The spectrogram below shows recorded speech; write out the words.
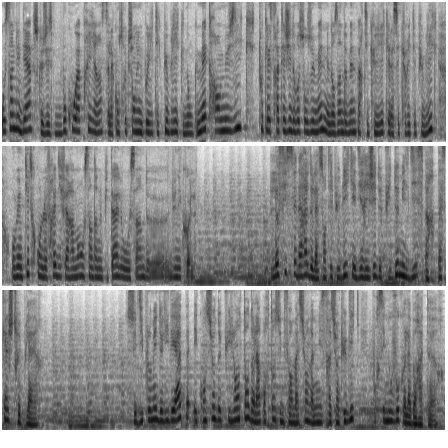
Au sein de l'IDEAP, ce que j'ai beaucoup appris, hein, c'est la construction d'une politique publique. Donc mettre en musique toutes les stratégies de ressources humaines, mais dans un domaine particulier qui est la sécurité publique, au même titre qu'on le ferait différemment au sein d'un hôpital ou au sein d'une école. L'Office fédéral de la santé publique est dirigé depuis 2010 par Pascal Struppler. Ce diplômé de l'IDEAP est conscient depuis longtemps de l'importance d'une formation en administration publique pour ses nouveaux collaborateurs.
